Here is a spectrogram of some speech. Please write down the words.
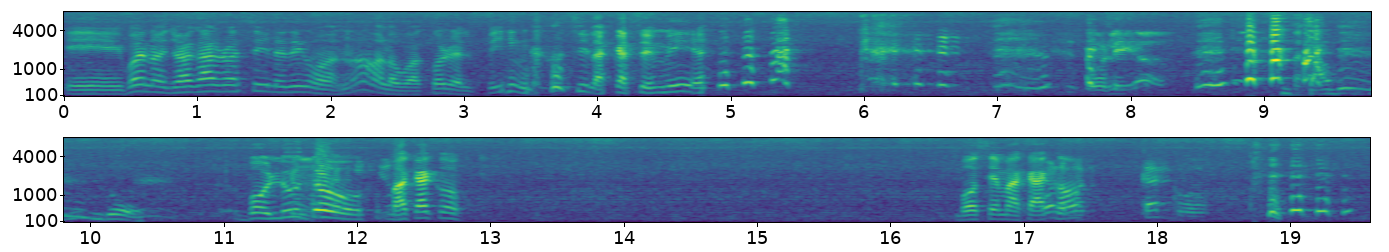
Y bueno, yo agarro así y le digo, no, lo voy a correr el pingo, si la casa es mía. Obligado. Boludo, macaco. ¿Vos es macaco? Hola, macaco.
